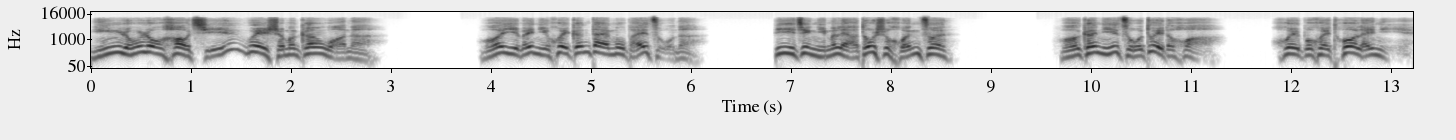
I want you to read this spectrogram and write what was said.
宁荣荣好奇为什么跟我呢？我以为你会跟戴沐白组呢，毕竟你们俩都是魂尊。我跟你组队的话，会不会拖累你？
